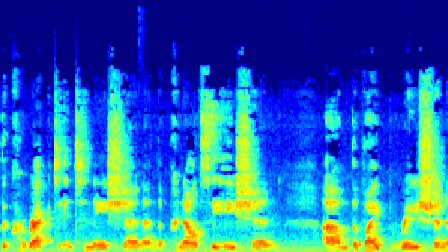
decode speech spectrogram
the correct intonation and the pronunciation um, the vibration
